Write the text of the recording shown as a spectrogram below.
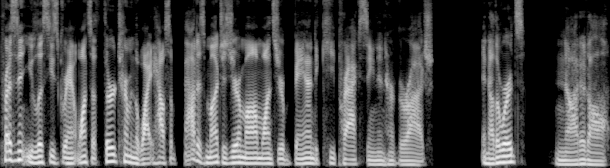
President Ulysses Grant wants a third term in the White House about as much as your mom wants your band to keep practicing in her garage. In other words, not at all.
